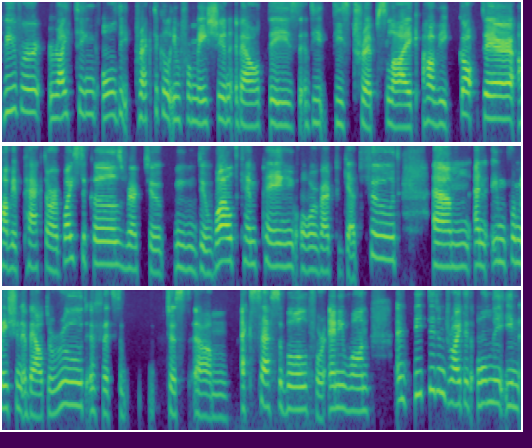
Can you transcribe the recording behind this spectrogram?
we were writing all the practical information about these the, these trips like how we got there how we packed our bicycles where to mm, do wild camping or where to get food um, and information about the route, if it's just um, accessible for anyone. And we didn't write it only in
